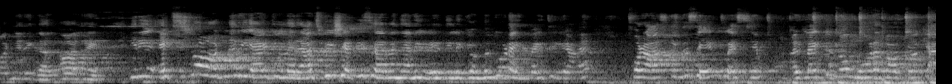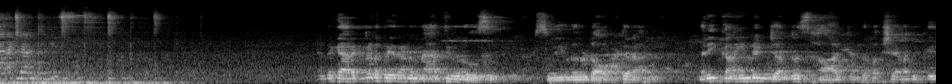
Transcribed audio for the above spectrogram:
ordinary girl alright ഇനി എക്സ്ട്രാ ഓർഡിനറി ആയിട്ടുള്ള രാജ്വി ഷെട്ടി സാറിനെ ഞാൻ ഈ വേദിയിലേക്ക് ഒന്നും കൂടെ ഇൻവൈറ്റ് ചെയ്യാണ് for asking the same question I would like to know more about your character please എന്റെ ക്യാരക്ടറുടെ പേരാണ് മാത്യു റോസ് സോ ഇവനൊരു ഡോക്ടറാണ് very kind and generous heart ഉണ്ട്. പക്ഷേ അവനക്ക്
